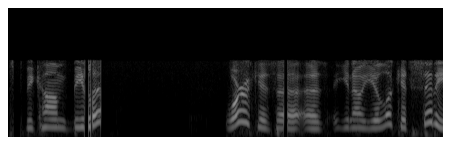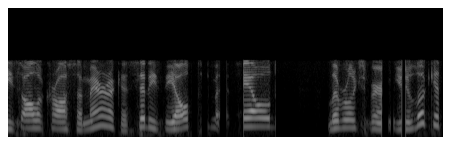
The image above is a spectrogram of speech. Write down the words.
has become belittled. Work is a, a you know you look at cities all across America. Cities, the ultimate failed liberal experiment. You look at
